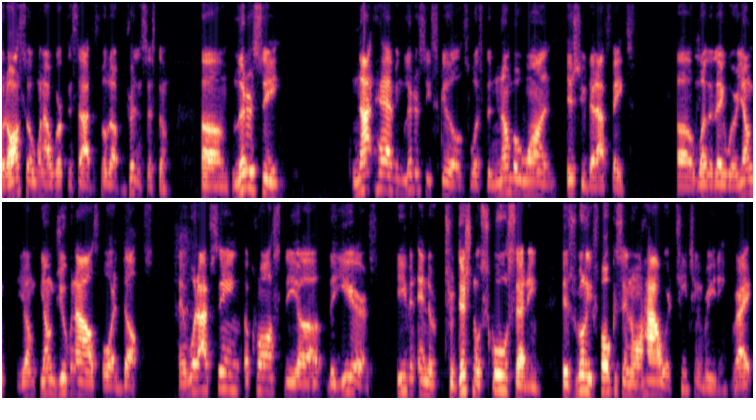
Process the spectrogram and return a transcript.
but also when I worked inside the Philadelphia prison system, um, literacy not having literacy skills was the number one issue that I faced, uh, whether they were young, young, young juveniles or adults. And what I've seen across the uh, the years, even in the traditional school setting, is really focusing on how we're teaching reading, right?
